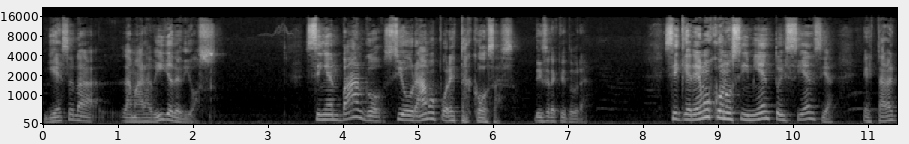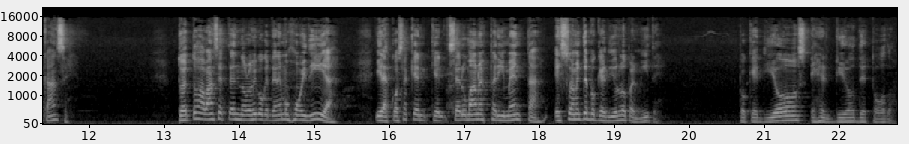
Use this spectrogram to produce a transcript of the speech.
Y esa es la, la maravilla de Dios. Sin embargo, si oramos por estas cosas, dice la Escritura, si queremos conocimiento y ciencia, está al alcance. Todos estos avances tecnológicos que tenemos hoy día y las cosas que, el ser humano experimenta es solamente porque Dios lo permite. Porque Dios es el Dios de todo.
